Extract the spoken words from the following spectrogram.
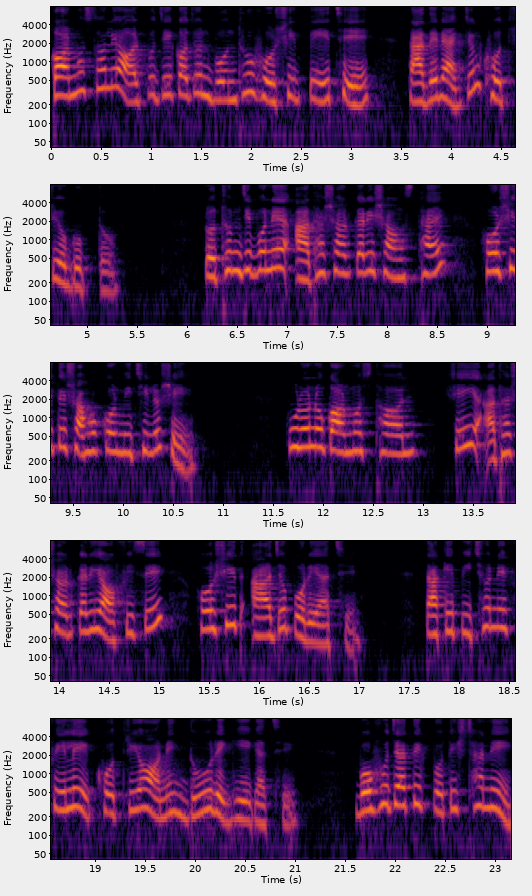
কর্মস্থলে অল্প যে কজন বন্ধু হর্ষিত পেয়েছে, তাদের একজন ক্ষত্রিয় গুপ্ত। প্রথম জীবনে আধা সরকারি সংস্থায় হর্ষিতে সহকর্মী ছিল সে। পুরনো কর্মস্থল সেই আধা সরকারি অফিসে হর্ষিত আজও পড়ে আছে। তাকে পিছনে ফেলে ক্ষত্রিয় অনেক দূর এগিয়ে গেছে। বহুজাতিক প্রতিষ্ঠানে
